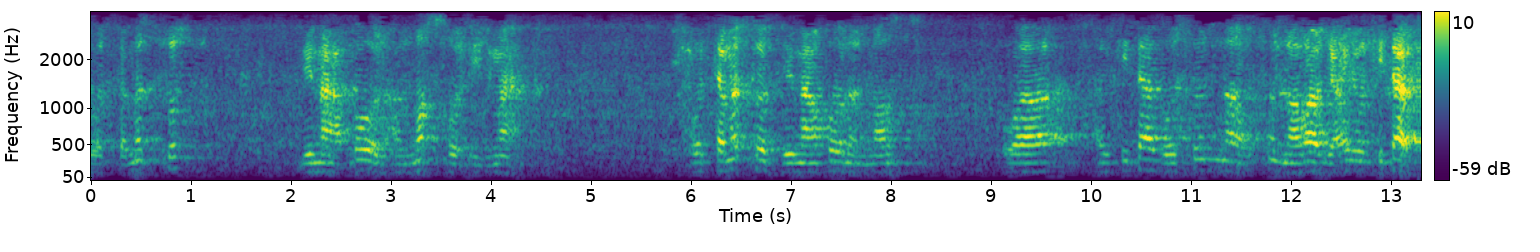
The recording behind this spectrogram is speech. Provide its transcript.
هو التمسك بمعقول النص والإجماع. والتمسك بمعقول النص والكتاب والسنة والسنة راجعة إلى الكتاب.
